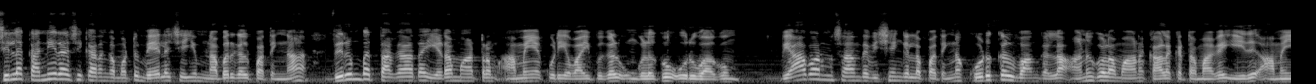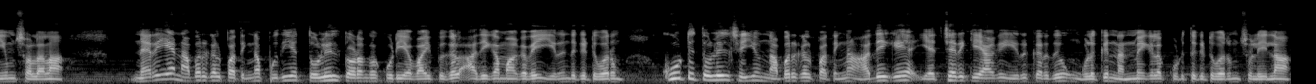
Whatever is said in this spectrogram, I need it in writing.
சில கன்னிராசிக்காரங்க மட்டும் வேலை செய்யும் நபர்கள் பார்த்தீங்கன்னா விரும்பத்தகாத இடமாற்றம் அமையக்கூடிய வாய்ப்புகள் உங்களுக்கு உருவாகும். வியாபாரம் சார்ந்த விஷயங்களில் பார்த்தீங்கன்னா கொடுக்கல் வாங்கல்ல அனுகூலமான காலகட்டமாக இது அமையும் சொல்லலாம். நிறைய நபர்கள் பார்த்தீங்கன்னா புதிய தொழில் தொடங்கக்கூடிய வாய்ப்புகள் அதிகமாகவே இருந்துகிட்டு வரும். கூட்டு தொழில் செய்யும் நபர்கள் பார்த்தீங்கன்னா அதிக எச்சரிக்கையாக இருக்கிறது உங்களுக்கு நன்மைகளை கொடுத்துக்கிட்டு வரும் சொல்லிடலாம்.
